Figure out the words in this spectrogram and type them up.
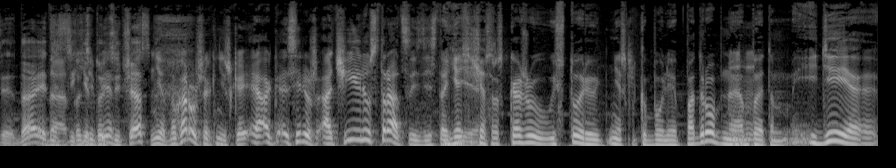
да, эти Да, то стихи, то, теперь- сейчас... Нет, ну хорошая книжка. Э, а, Сереж, а чьи иллюстрации здесь такие? Я сейчас расскажу историю несколько более подробную Мгм. об этом. Идея э,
